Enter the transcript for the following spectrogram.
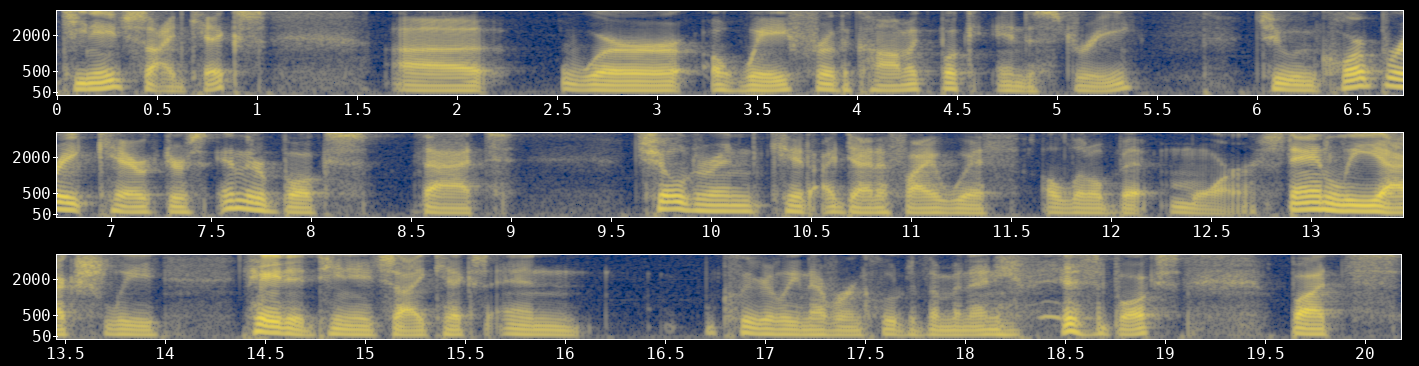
teenage sidekicks uh, were a way for the comic book industry to incorporate characters in their books that children could identify with a little bit more. Stan Lee actually hated teenage sidekicks and clearly never included them in any of his books, but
